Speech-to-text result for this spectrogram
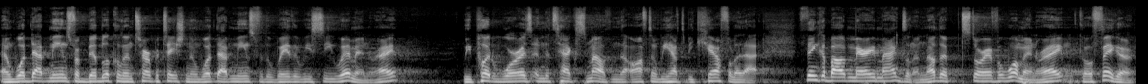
and what that means for biblical interpretation and what that means for the way that we see women, right? We put words in the text's mouth, and often we have to be careful of that. Think about Mary Magdalene, another story of a woman, right? Go figure.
